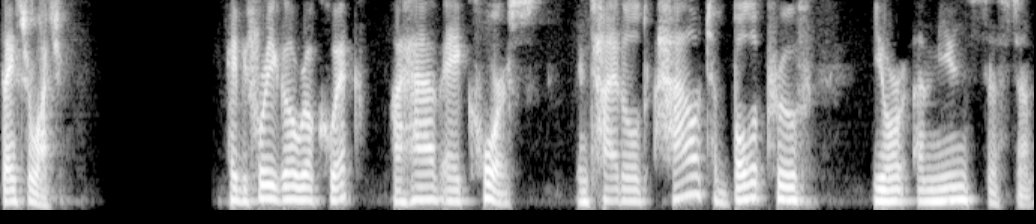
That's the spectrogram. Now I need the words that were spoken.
thanks for watching. Hey, before you go real quick, I have a course entitled How to Bulletproof Your Immune System.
